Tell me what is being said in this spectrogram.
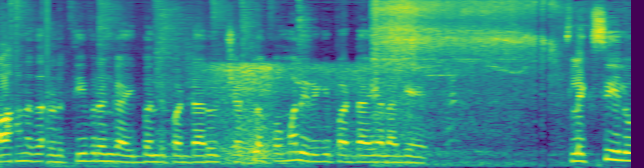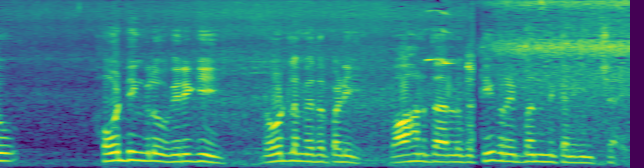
వాహనదారులు తీవ్రంగా ఇబ్బంది పడ్డారు. చెట్ల కొమ్మలు ఇరిగిపడ్డాయి. అలాగే ఫ్లెక్సీలు హోర్డింగ్లు విరిగి రోడ్ల మీద పడి వాహనదారులకు తీవ్ర ఇబ్బందిని కలిగించాయి.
